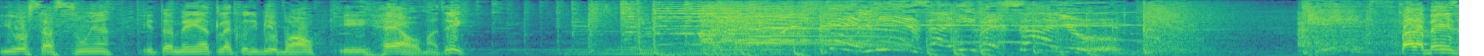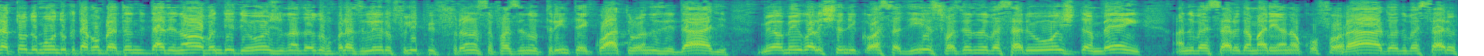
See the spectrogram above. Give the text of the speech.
e Osassunha e também Atlético de Bilbao e Real Madrid. Parabéns a todo mundo que está completando idade nova no dia de hoje. O nadador brasileiro Felipe França fazendo 34 anos de idade. Meu amigo Alexandre Costa Dias fazendo aniversário hoje também. Aniversário da Mariana Alcoforado. Aniversário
